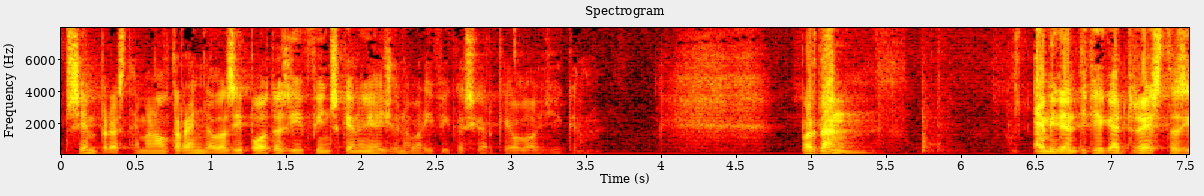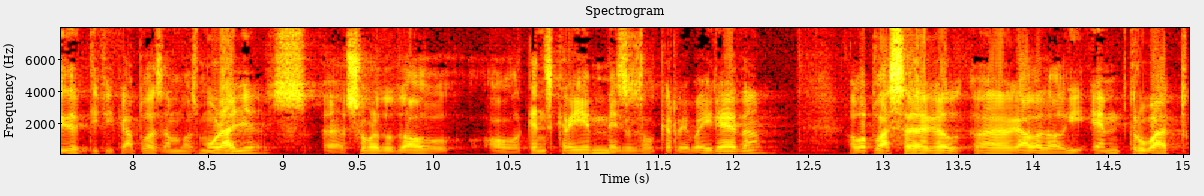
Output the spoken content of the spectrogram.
sempre estem en el terreny de les hipòtesis fins que no hi hagi una verificació arqueològica. Per tant, hem identificat restes identificables amb les muralles, eh, sobretot el, el que ens creiem més és el carrer Baireda. A la plaça Gal eh, Gala Dalí hem trobat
